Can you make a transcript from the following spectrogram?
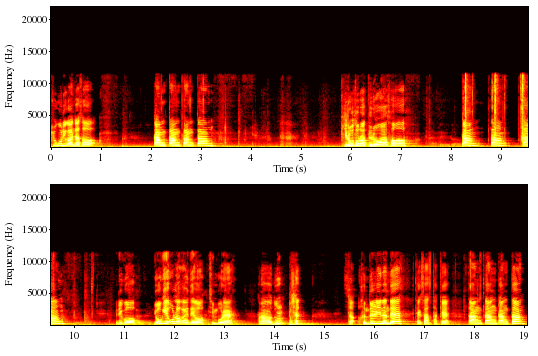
쭈그리고 앉아서 땅, 땅, 땅, 땅. 뒤로 돌아 들어와서 땅, 땅, 땅. 그리고 여기에 올라가야 돼요. 짐볼에. 하나, 둘, 셋. 자, 흔들리는데 텍사스 타켓 땅, 땅, 땅, 땅.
